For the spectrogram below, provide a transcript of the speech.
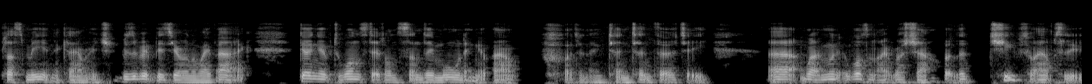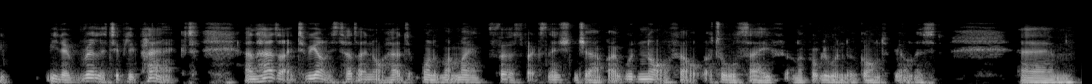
plus me in the carriage. It was a bit busier on the way back. Going over to Wanstead on Sunday morning about I don't know 10 10:30 uh, well, I mean, it wasn't like rush hour, but the tubes were absolutely, you know, relatively packed. And had I, to be honest, had I not had one of my, my first vaccination jab, I would not have felt at all safe, and I probably wouldn't have gone, to be honest. Um,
